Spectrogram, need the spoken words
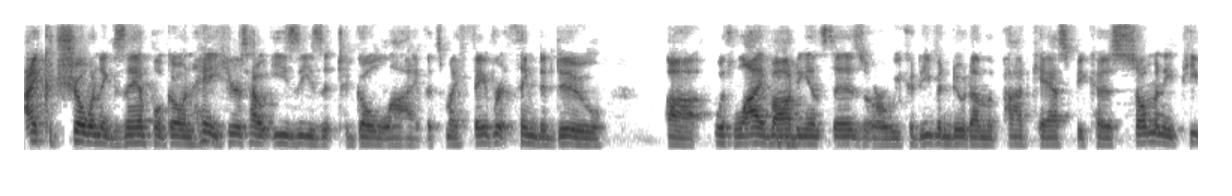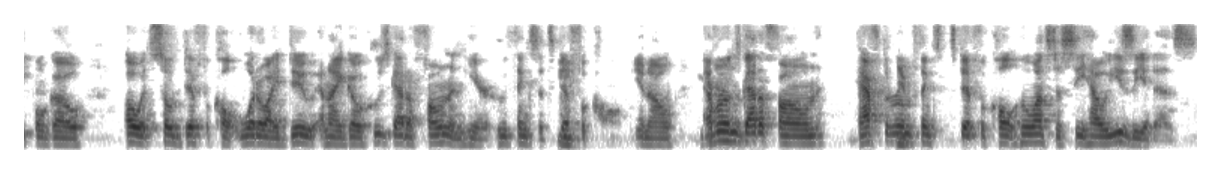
I could show an example going, hey, here's how easy is it to go live. It's my favorite thing to do uh, with live mm. audiences, or we could even do it on the podcast because so many people go, oh, it's so difficult. What do I do? And I go, who's got a phone in here? Who thinks it's mm. difficult? You know, everyone's got a phone. Half the room yep. thinks it's difficult. Who wants to see how easy it is?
